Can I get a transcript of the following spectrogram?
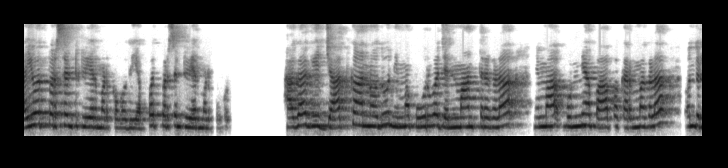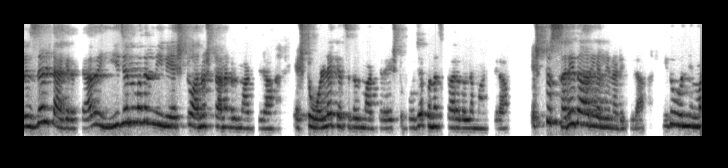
ಐವತ್ ಪರ್ಸೆಂಟ್ ಕ್ಲಿಯರ್ ಮಾಡ್ಕೋಬಹುದು ಎಪ್ಪತ್ ಪರ್ಸೆಂಟ್ ಕ್ಲಿಯರ್ ಮಾಡ್ಕೋಬಹುದು ಹಾಗಾಗಿ ಜಾತಕ ಅನ್ನೋದು ನಿಮ್ಮ ಪೂರ್ವ ಜನ್ಮಾಂತರಗಳ, ನಿಮ್ಮ ಪುಣ್ಯ, ಪಾಪ, ಕರ್ಮಗಳ ಒಂದು ರಿಸಲ್ಟ್ ಆಗಿರುತ್ತೆ. ಆದ್ರೆ ಈ ಜನ್ಮದಲ್ಲಿ ನೀವು ಎಷ್ಟು ಅನುಷ್ಠಾನಗಳು ಮಾಡ್ತೀರಾ? ಎಷ್ಟು ಒಳ್ಳೆ ಕೆಲಸಗಳು ಮಾಡ್ತೀರಾ? ಎಷ್ಟು ಪೂಜೆ ಪುನಸ್ಕಾರಗಳನ್ನ ಮಾಡ್ತೀರಾ? ಎಷ್ಟು ಸರಿದಾರಿಯಲ್ಲಿ ನಡೀತೀರಾ? ಇದು ನಿಮ್ಮ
